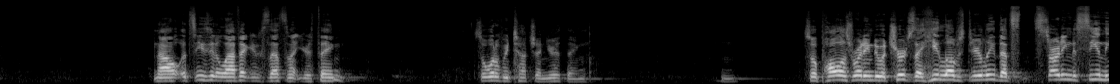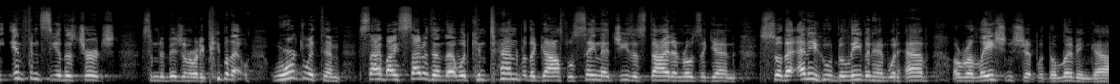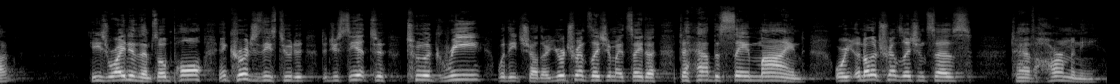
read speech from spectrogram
Now, it's easy to laugh at because that's not your thing. So, what if we touch on your thing? Hmm? So Paul is writing to a church that he loves dearly that's starting to see in the infancy of this church some division already. People that worked with him, side by side with him, that would contend for the gospel, saying that Jesus died and rose again, so that any who would believe in him would have a relationship with the living God. He's writing to them. So Paul encourages these two to, did you see it? To, to agree with each other. Your translation might say to, to have the same mind. Or another translation says to have harmony.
